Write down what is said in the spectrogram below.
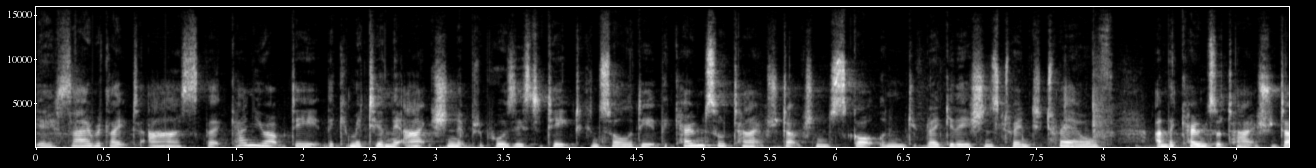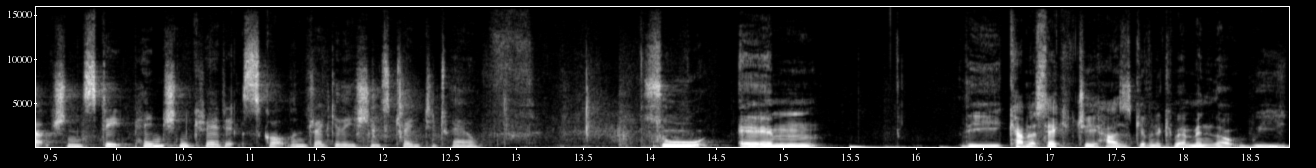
Yes, I would like to ask that can you update the committee on the action it proposes to take to consolidate the council tax reduction Scotland Regulations 2012 and the council tax reduction state pension credit Scotland Regulations 2012? So um, the Cabinet Secretary has given a commitment that we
